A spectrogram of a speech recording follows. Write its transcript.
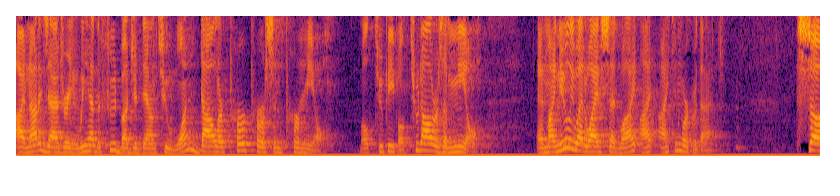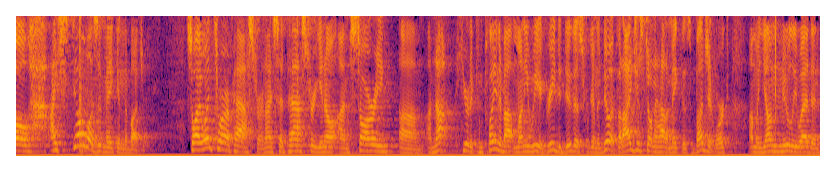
I'm not exaggerating. We had the food budget down to $1 per person per meal. Well, two people, $2 a meal. And my newlywed wife said, Well, I, I, can work with that. So I still wasn't making the budget. So I went to our pastor and I said, Pastor, you know, I'm sorry. Um, I'm not here to complain about money. We agreed to do this. We're going to do it. But I just don't know how to make this budget work. I'm a young newlywed. And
